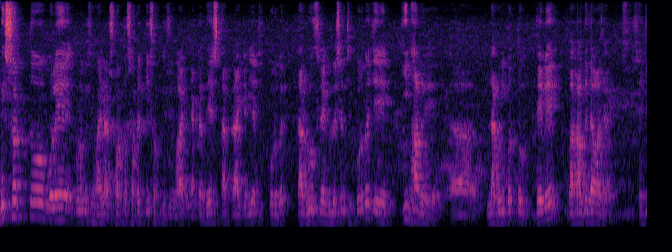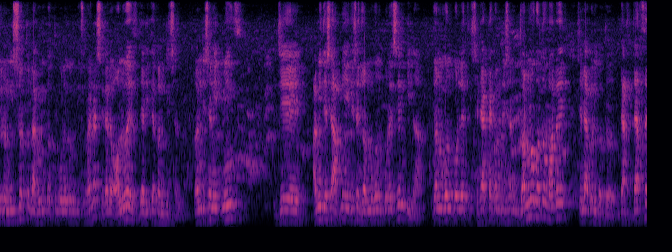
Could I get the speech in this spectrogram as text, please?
নিঃশর্ত বলে কোনো কিছু হয় না, শর্ত সাপেক্ষেই সব কিছু হয়। একটা দেশ তার ক্রাইটেরিয়া ঠিক করবে, তার রুলস রেগুলেশন ঠিক করবে যে কীভাবে নাগরিকত্ব দেবে বা কাউকে দেওয়া যায়। সেই জন্য নিঃশর্ত নাগরিকত্ব বলে কোনো কিছু হয় না, সেখানে always there is a condition condition it means যে আমি দেশে, আপনি এই দেশে জন্মগ্রহণ করেছেন কি না জন্মগ্রহণ করলে সেটা একটা কন্ডিশন জন্মগতভাবে সে নাগরিকত্ব দ্যাটস দ্যাটস এ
